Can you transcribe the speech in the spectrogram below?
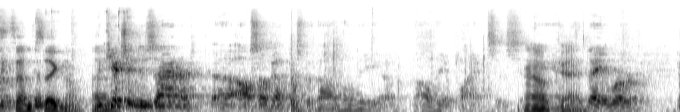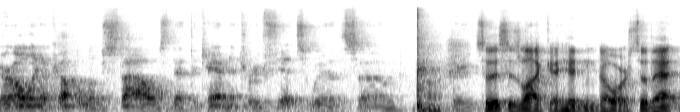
that's some signal. The huh? kitchen designer uh, also helped us with all of the, uh, all the appliances. Okay. And They were, there are only a couple of styles that the cabinetry fits with, so. we- So this is like a hidden door. So that,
